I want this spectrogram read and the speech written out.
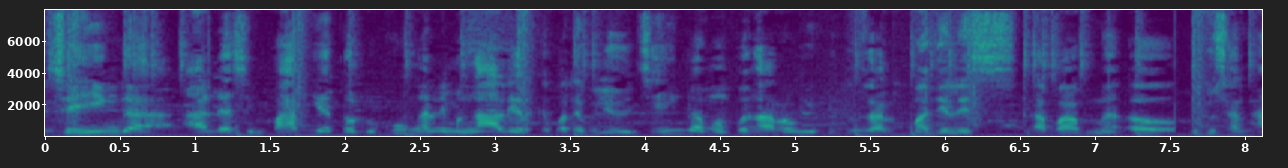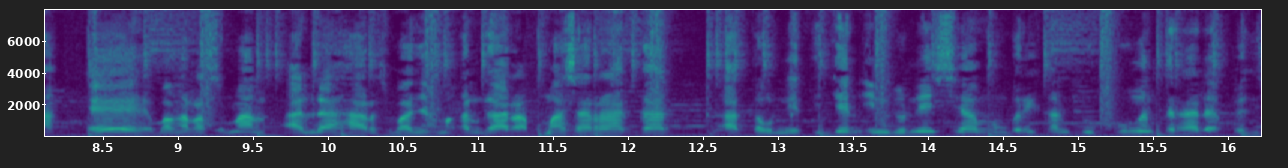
sehingga ada simpati atau dukungan yang mengalir kepada beliau sehingga mempengaruhi putusan majelis apa oh, putusan hak. Eh, Bang Rasman, Anda harus banyak makan garam. Masyarakat atau netizen Indonesia memberikan dukungan terhadap Peggy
